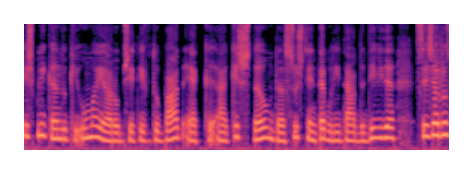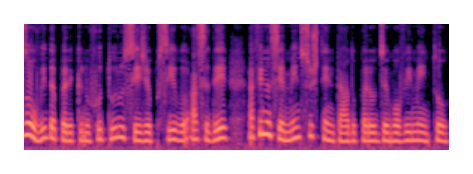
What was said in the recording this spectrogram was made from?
explicando que o maior objetivo do BAD é que a questão da sustentabilidade da dívida seja resolvida para que no futuro seja possível aceder a financiamento sustentado para o desenvolvimento.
